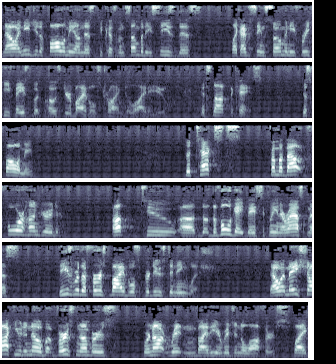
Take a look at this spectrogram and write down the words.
Now I need you to follow me on this because when somebody sees this, like I've seen so many freaky Facebook posts, your Bible's trying to lie to you. It's not the case. Just follow me. The texts from about 400 up to uh, the, the Vulgate, basically, in Erasmus, these were the first Bibles produced in English. Now it may shock you to know, but verse numbers were not written by the original authors. Like,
